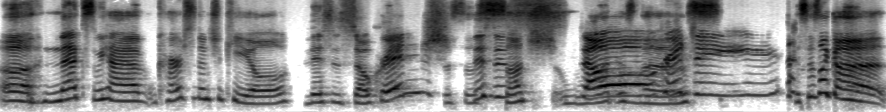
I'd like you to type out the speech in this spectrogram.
Uh, next we have Kirsten and Shaquille. this is so cringe. This This is is, such- so is this? cringy. This is like a.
